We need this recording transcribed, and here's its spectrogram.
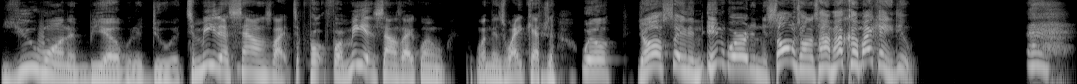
you want to be able to do it. To me, that sounds like, for, for me, it sounds like when, when there's white caps, well, y'all say the N word in the songs all the time. How come I can't do it?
